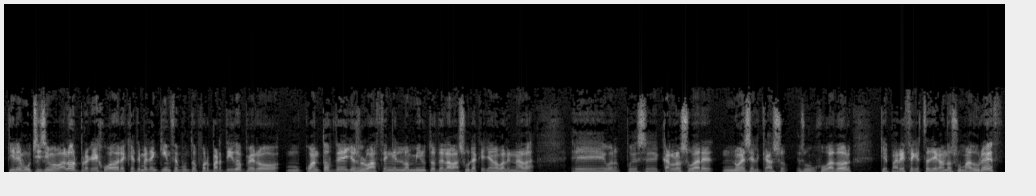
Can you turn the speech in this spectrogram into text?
tiene muchísimo valor, porque hay jugadores que te meten 15 puntos por partido, pero mm, ¿cuántos de ellos lo hacen en los minutos de la basura, que ya no valen nada? Eh, bueno, pues eh, Carlos Suárez no es el caso. Es un jugador que parece que está llegando a su madurez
